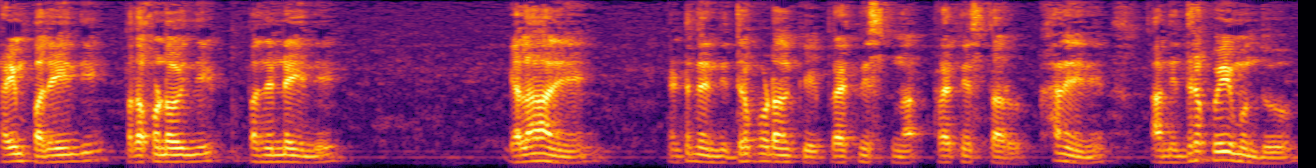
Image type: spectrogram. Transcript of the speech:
టైం పది అయింది పదకొండు అయింది పన్నెండు అయింది ఎలా అని వెంటనే నిద్రపోవడానికి ప్రయత్నిస్తున్న ప్రయత్నిస్తారు. కానీ ఆ నిద్రపోయే ముందు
